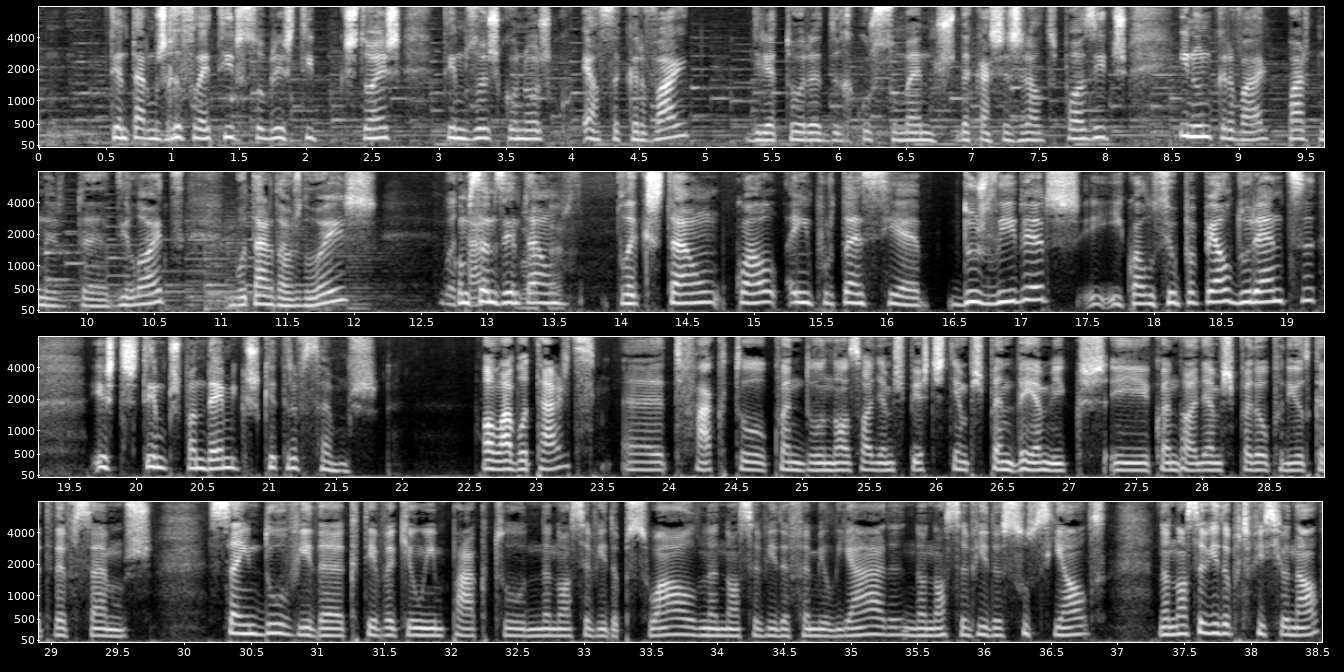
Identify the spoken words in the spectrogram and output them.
tentarmos refletir sobre este tipo de questões, temos hoje connosco Elsa Carvalho, diretora de Recursos Humanos da Caixa Geral de Depósitos, e Nuno Carvalho, partner da Deloitte. Boa tarde aos dois. Boa Começamos tarde. então pela questão qual a importância dos líderes e qual o seu papel durante estes tempos pandémicos que atravessamos. Olá, boa tarde. Uh, de facto, quando nós olhamos para estes tempos pandémicos e quando olhamos para o período que atravessamos, sem dúvida que teve aqui um impacto na nossa vida pessoal, na nossa vida familiar, na nossa vida social, na nossa vida profissional.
